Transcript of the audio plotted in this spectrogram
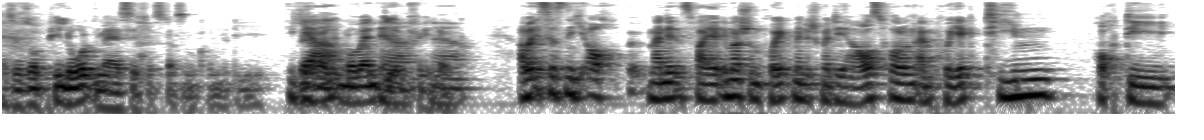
Also so pilotmäßig ist das im Grunde die ja, im Moment ja, die Empfehlung. Ja. Aber ist das nicht auch, ich meine, es war ja immer schon Projektmanagement die Herausforderung, ein Projektteam, auch die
